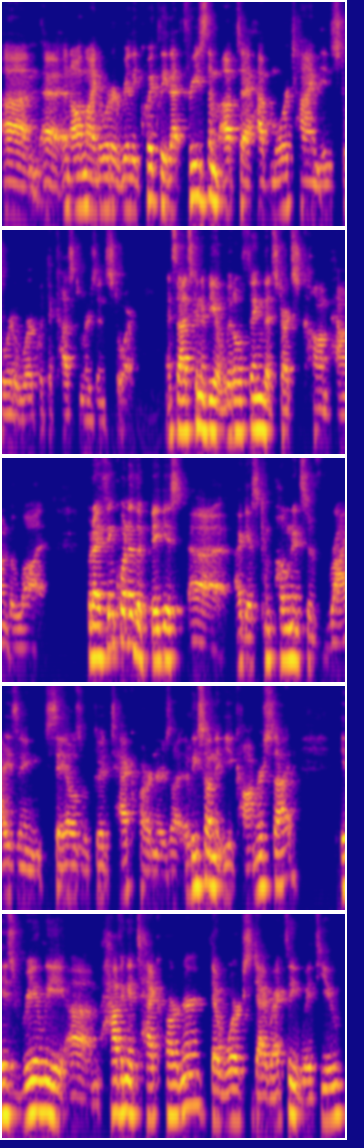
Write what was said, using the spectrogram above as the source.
um, uh, an online order really quickly, that frees them up to have more time in store to work with the customers in store. And so that's going to be a little thing that starts to compound a lot. But I think one of the biggest, uh, I guess, components of rising sales with good tech partners, uh, at least on the e-commerce side, is really um, having a tech partner that works directly with you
